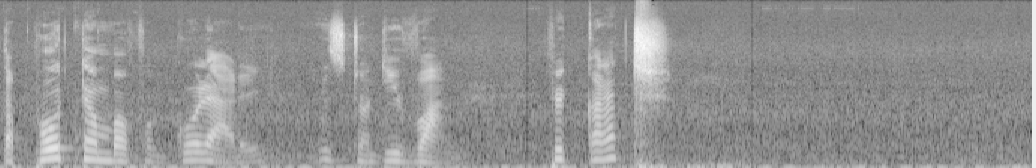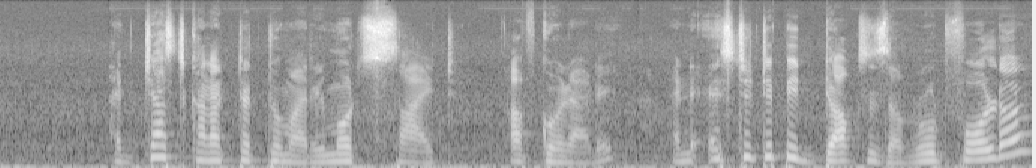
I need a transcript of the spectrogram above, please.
the port number for GoDaddy is 21 we connect I just connected to my remote site of GoDaddy and HTTP docs is a root folder.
